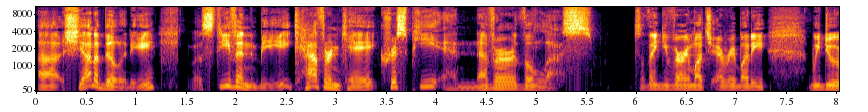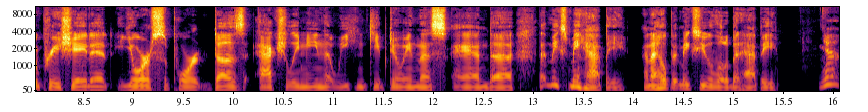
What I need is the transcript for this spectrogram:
uh, Shianability, Stephen B, Catherine K, Chris P, and Nevertheless. So thank you very much, everybody. We do appreciate it. Your support does actually mean that we can keep doing this, and uh, that makes me happy. And I hope it makes you a little bit happy. Yeah.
